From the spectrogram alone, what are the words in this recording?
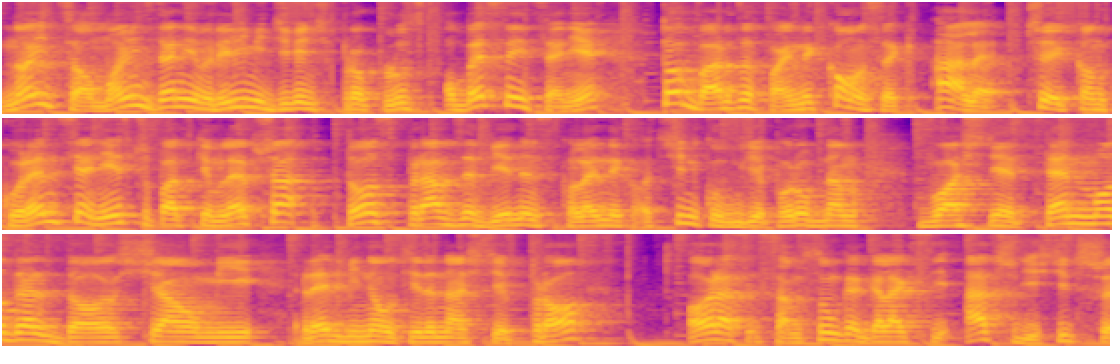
No i co? Moim zdaniem Realme 9 Pro Plus w obecnej cenie to bardzo fajny kąsek, ale czy konkurencja nie jest przypadkiem lepsza? To sprawdzę w jednym z kolejnych odcinków, gdzie porównam właśnie ten model do Xiaomi Redmi Note 11 Pro oraz Samsunga Galaxy A33.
